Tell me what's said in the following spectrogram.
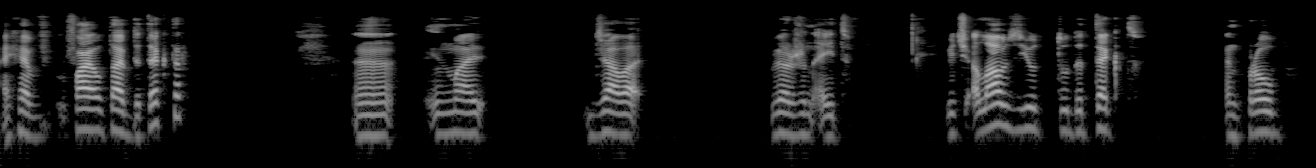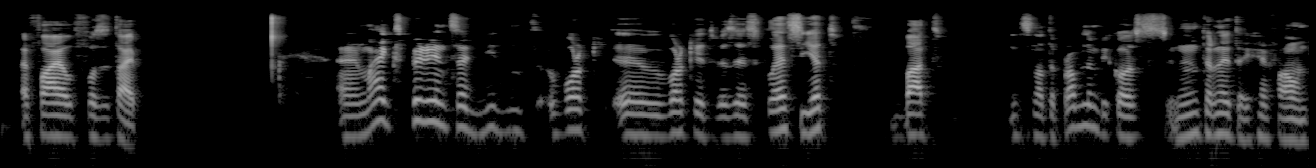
I have file type detector uh, in my Java version 8 which allows you to detect and probe a file for the type. And my experience, I didn't work uh, work it with this class yet, but it's not a problem because in internet I have found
